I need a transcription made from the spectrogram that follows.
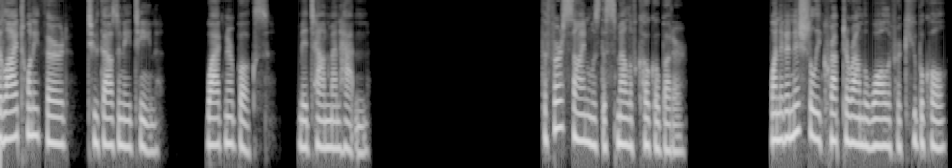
July 23rd, 2018. Wagner Books, Midtown Manhattan. The first sign was the smell of cocoa butter. When it initially crept around the wall of her cubicle,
